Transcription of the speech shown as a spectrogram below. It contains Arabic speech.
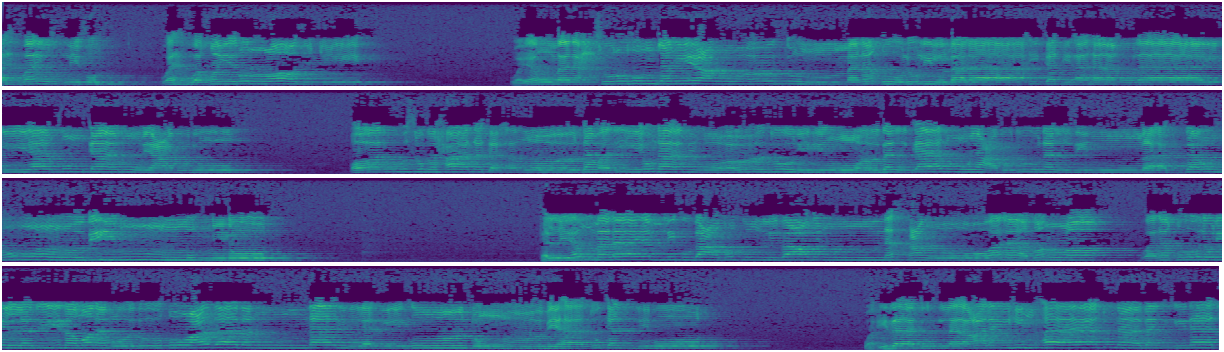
فهو يخلفه وهو خير الرازقين. ويوم نحشرهم جميعا ثم نقول للملائكة أهؤلاء إياكم كانوا يعبدون؟ قالوا سبحانك أنت بعضكم لبعض نفعا ولا ضرا. ونقول للذين ظلموا ذوقوا عذاب النار التي كنتم بها تكذبون. وإذا تتلى عليهم آياتنا بينات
